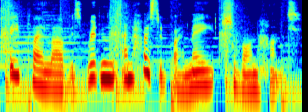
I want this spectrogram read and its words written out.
Feed Play Love is written and hosted by me, Siobhan Hunt.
